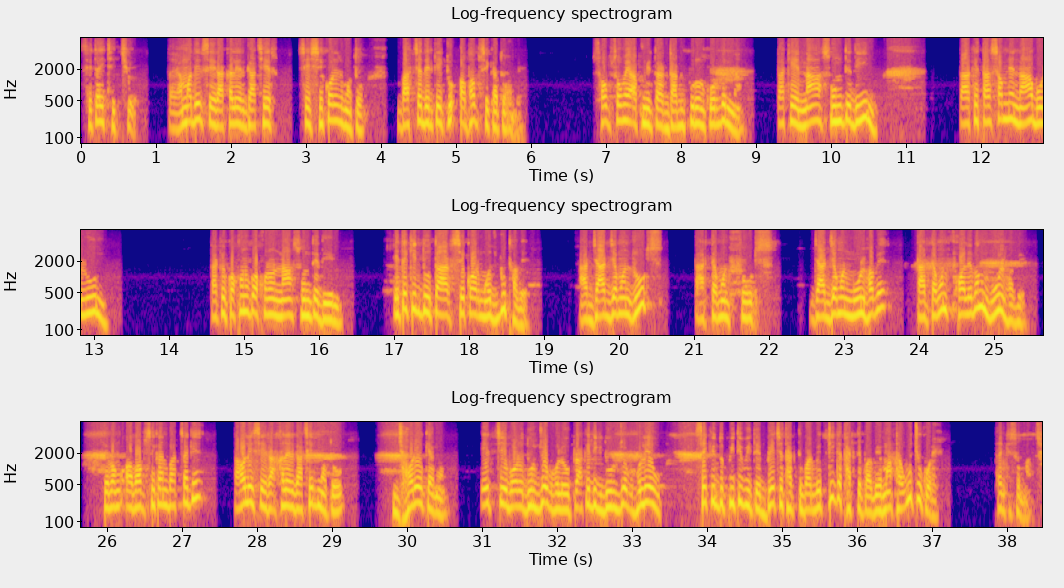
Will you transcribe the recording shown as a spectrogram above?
সেটাই ঠিক ছিল। তাই আমাদের সেই রাখালের গাছের সেই শেকড়ের মতো। বাচ্চাদেরকে একটু অভাব শেখাতে হবে। সব সময় আপনি তার দাবি পূরণ করবেন না। তাকে না শুনতে দিন। তাকে তার সামনে না বলুন। তাকে কখনো কখনো না শুনতে দিন। এতে কিন্তু তার শেকড় মজবুত হবে। আর যার যেমন রুটস তার তেমন ফ্রুটস যার যেমন মূল হবে, তার তেমন ফল এবং মূল হবে। এবং অভাব শেখান বাচ্চাকে, তাহলে সে রাখালের গাছের মতো ঝড়েও কেন? এর চেয়ে বড় দুর্যোগ হলেও, প্রাকৃতিক দুর্যোগ হলেও সে কিন্তু পৃথিবীতে বেঁচে থাকতে পারবে, টিকে থাকতে পারবে মাথা উঁচু করে। Thank you so much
